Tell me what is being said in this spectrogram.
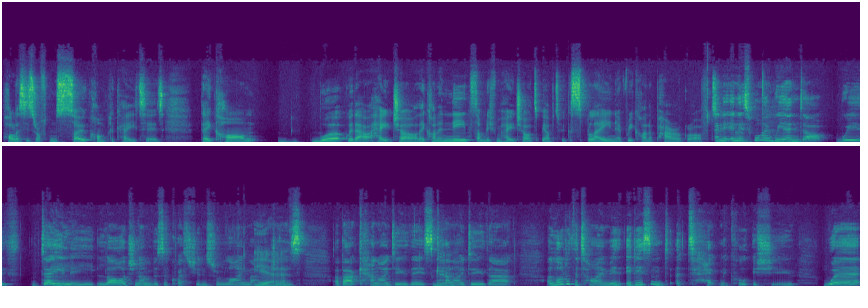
policies are often so complicated, they can't work without HR. They kind of need somebody from HR to be able to explain every kind of paragraph to And, them. and it's why we end up with daily large numbers of questions from line managers about can I do this, can Yeah. I do that. A lot of the time, it, it isn't a technical issue where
